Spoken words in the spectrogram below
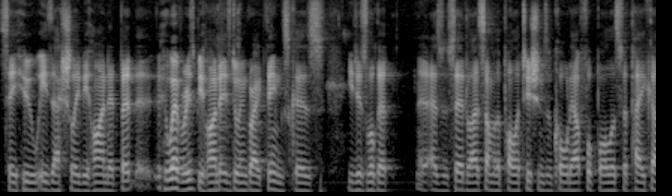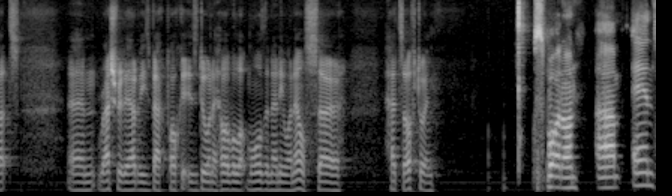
see who is actually behind it. But uh, whoever is behind it is doing great things because you just look at as we've said, like some of the politicians have called out footballers for pay cuts, and Rashford out of his back pocket is doing a hell of a lot more than anyone else. So, hats off to him. Spot on. Um, and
